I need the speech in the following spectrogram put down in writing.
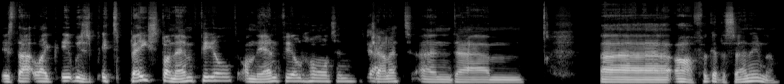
is that like it was it's based on enfield on the enfield haunting yeah. janet and um uh oh i forget the surname now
